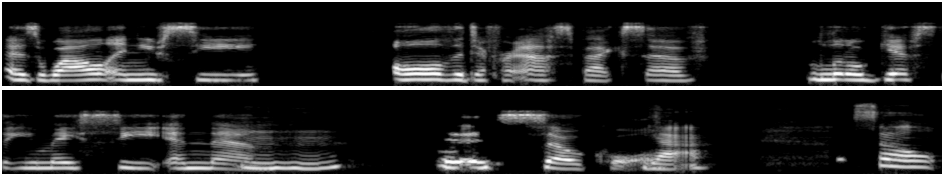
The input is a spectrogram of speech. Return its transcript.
as well and you see all the different aspects of little gifts that you may see in them. Mm-hmm. it's so cool. Yeah. So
